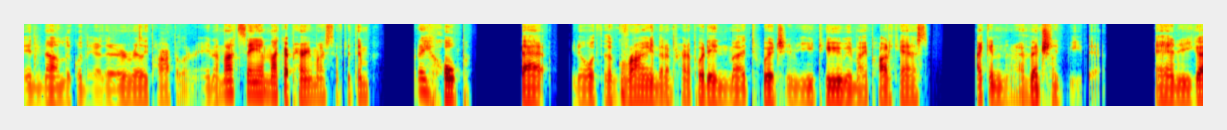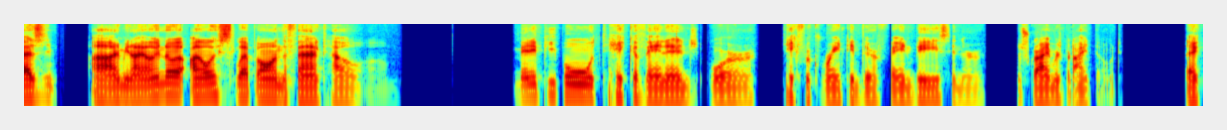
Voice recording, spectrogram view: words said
and now look where they are. They're really popular. And I'm not saying I'm not comparing myself to them, but I hope that you know with the grind that I'm trying to put in my Twitch and YouTube and my podcast, I can eventually be there. And you guys, uh, I mean, I only know I always slept on the fact how um, many people take advantage or take for granted their fan base and their subscribers, but I don't. Like,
